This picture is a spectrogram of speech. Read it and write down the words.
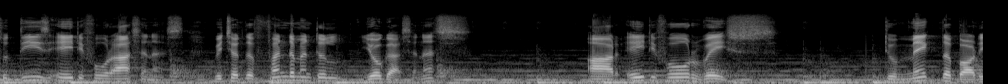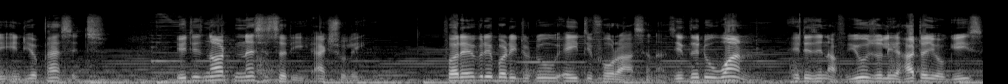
So these eighty-four asanas, which are the fundamental yogasanas, are eighty-four ways to make the body into a passage. It is not necessary, actually, for everybody to do eighty-four asanas. If they do one, it is enough. Usually hatha yogis,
